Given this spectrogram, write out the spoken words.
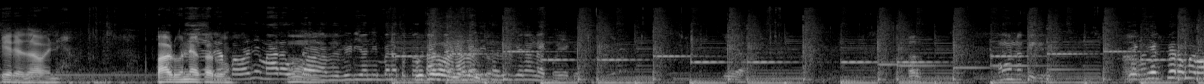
ઘેરે જવાની. ભાડું ન કરવું. તો તો વીડિયો ના નાખો એક એક. એક ફેરો મારો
